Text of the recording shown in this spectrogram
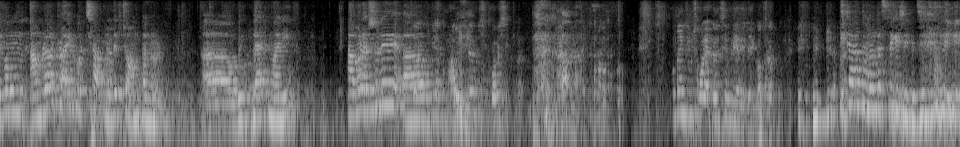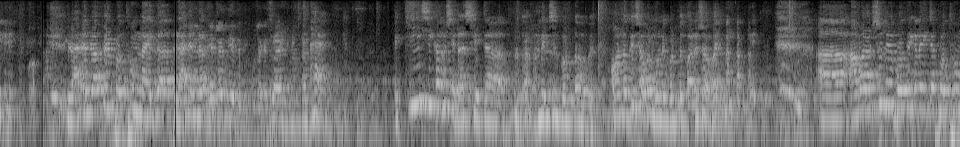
এবং আমরাও ট্রাই করছি আপনাদের চমকানোর। উইথ ব্ল্যাক মানি আমার আসলে। এটা তোমার কাছ থেকে শিখেছি। রায়হান রাফের প্রথম নায়িকা রায়হান রাফ? হ্যাঁ। কি শিখালো সেটা সেটা মেনশন করতে হবে। অন্য কিছু আবার মনে করতে পারে সবাই। আহ, আমার আসলে বলতে গেলে এটা প্রথম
